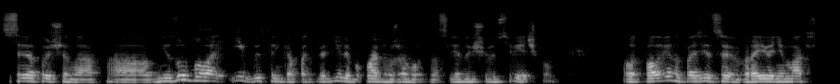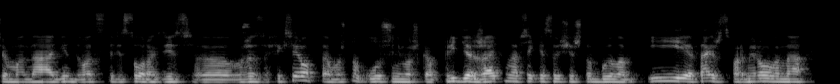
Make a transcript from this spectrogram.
сосредоточена а, внизу была, и быстренько подтвердили буквально уже вот на следующую свечку. Вот половину позиции в районе максимума на 1.2340 здесь э, уже зафиксировал, потому что ну, лучше немножко придержать на всякий случай, что было. И также сформирована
